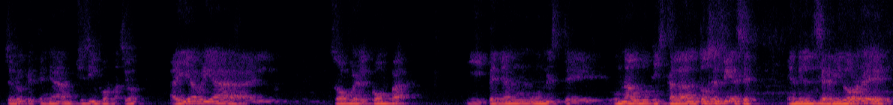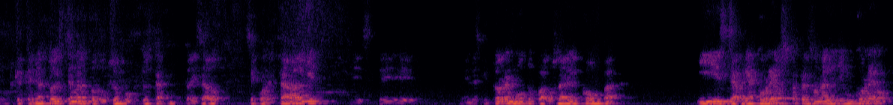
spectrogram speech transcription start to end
un servidor que tenía muchísima información. Ahí habría el, software, el Compact, y tenían un, un, este, un Outlook instalado. Entonces, fíjense, en el servidor de, que tenía todo el sistema de producción, porque todo está computarizado, se conectaba alguien este, en el escritorio remoto para usar el Compact y este, habría correos. Esta persona le llegó un correo,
